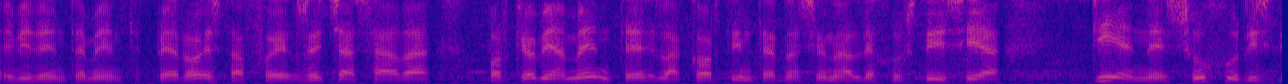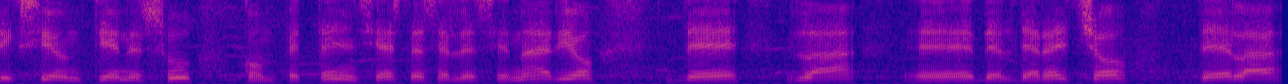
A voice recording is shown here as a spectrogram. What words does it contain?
evidentemente, pero esta fue rechazada porque obviamente la Corte Internacional de Justicia tiene su jurisdicción, tiene su competencia. Este es el escenario eh, del derecho de la,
